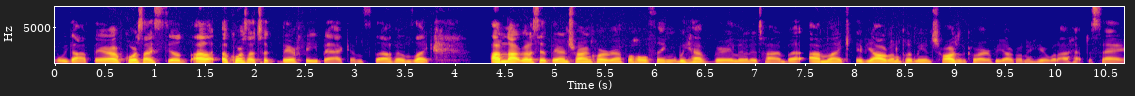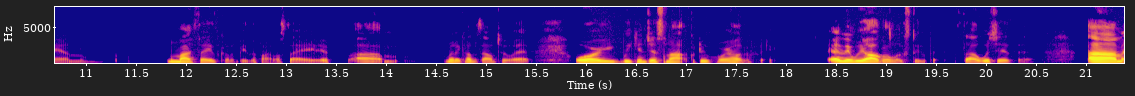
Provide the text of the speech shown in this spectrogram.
We got there. Of course, I still, uh, of course, I took their feedback and stuff, and was like, I'm not gonna sit there and try and choreograph the whole thing. We have very limited time, but I'm like, if y'all gonna put me in charge of the choreography, y'all gonna hear what I have to say, and my say is gonna be the final say if um when it comes down to it, or we can just not do choreography, and then we all gonna look stupid. So which is it? Um,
